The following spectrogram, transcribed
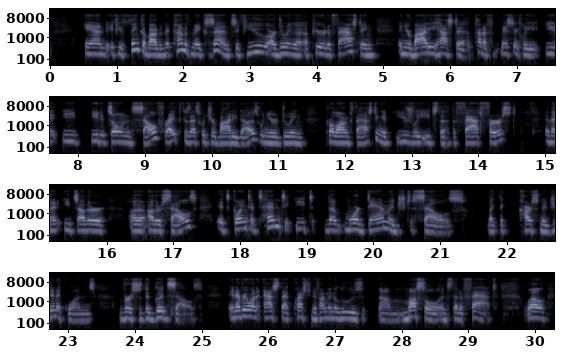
And if you think about it, it kind of makes sense. If you are doing a, a period of fasting and your body has to kind of basically eat eat eat its own self, right? Because that's what your body does when you're doing prolonged fasting. It usually eats the, the fat first, and then it eats other other other cells. It's going to tend to eat the more damaged cells, like the carcinogenic ones, versus the good cells. And everyone asks that question: if I'm going to lose um, muscle instead of fat, well,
